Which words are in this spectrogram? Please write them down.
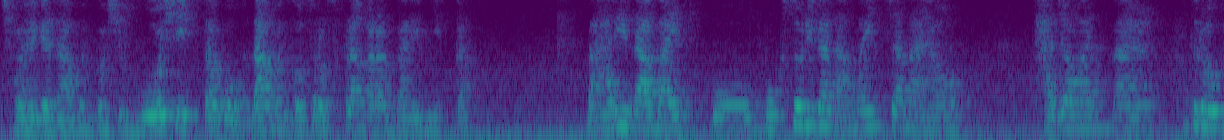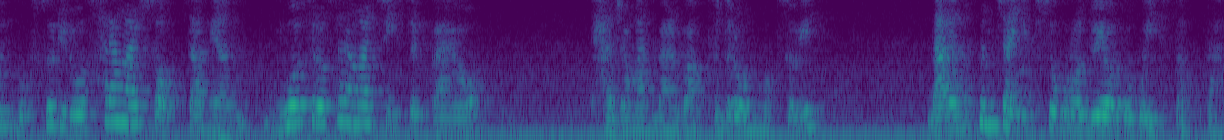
저에게 남은 것이 무엇이 있다고 남은 것으로 사랑하란 말입니까? 말이 남아있고 목소리가 남아있잖아요. 다정한 말, 부드러운 목소리로 사랑할 수 없다면 무엇으로 사랑할 수 있을까요? 다정한 말과 부드러운 목소리? 나는 혼자 입속으로 뇌어보고 있었다.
